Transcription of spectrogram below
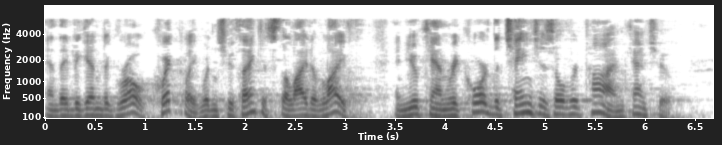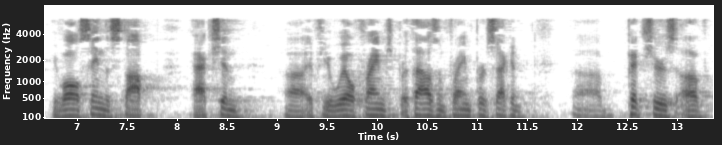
and they begin to grow quickly, wouldn't you think? It's the light of life. And you can record the changes over time, can't you? You've all seen the stop action, uh, if you will, frames per thousand frame per second uh, pictures of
